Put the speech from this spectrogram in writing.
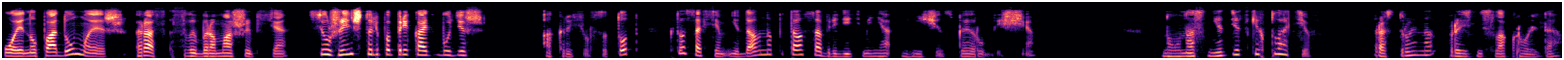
«Ой, ну подумаешь, раз с выбором ошибся, всю жизнь, что ли, попрекать будешь?» Окрысился тот, кто совсем недавно пытался обредить меня в нищенское рубище. «Но у нас нет детских платьев», – расстроенно произнесла Крольда.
